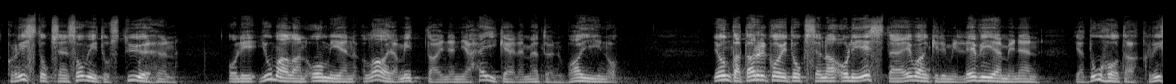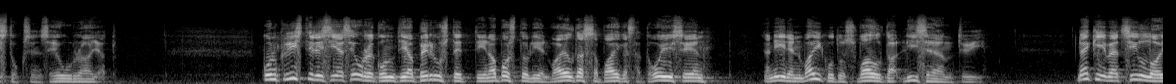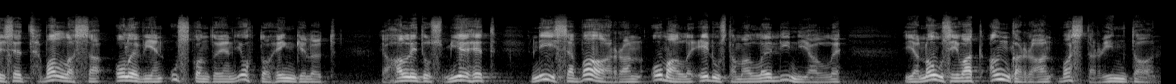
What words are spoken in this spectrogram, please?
Kristuksen sovitustyöhön oli Jumalan omien laajamittainen ja häikäilemätön vaino, jonka tarkoituksena oli estää evankeliumin leviäminen ja tuhota Kristuksen seuraajat. Kun kristillisiä seurakuntia perustettiin apostolien vaeltassa paikasta toiseen ja niiden vaikutusvalta lisääntyi, näkivät silloiset vallassa olevien uskontojen johtohenkilöt ja hallitusmiehet niissä vaaran omalle edustamalle linjalle ja nousivat ankaraan vastarintaan.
